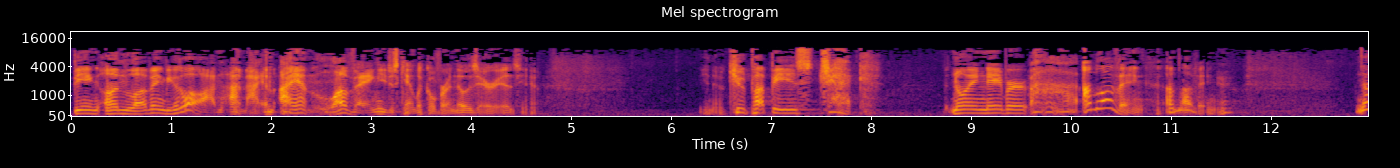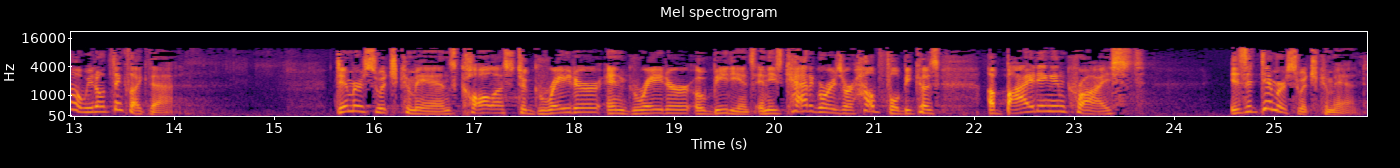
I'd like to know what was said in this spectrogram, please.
being unloving because, well, I'm, I'm, I, am, I am loving. You just can't look over in those areas, you know. You know, cute puppies, check. Annoying neighbor, ah, I'm loving. I'm loving. No, we don't think like that. Dimmer switch commands call us to greater and greater obedience. And these categories are helpful because abiding in Christ is a dimmer switch command.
